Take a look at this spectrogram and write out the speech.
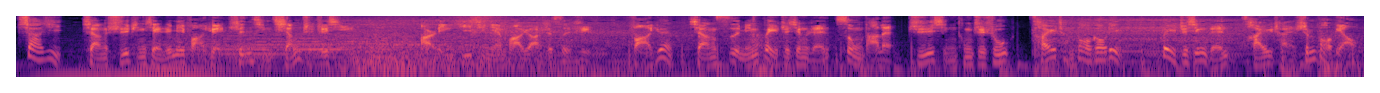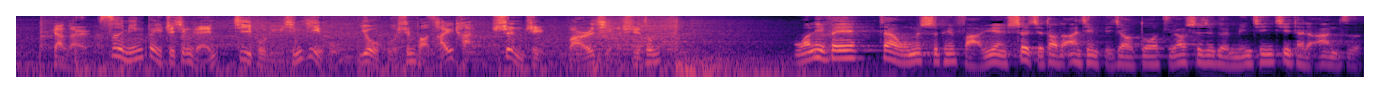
夏毅向石屏县人民法院申请强制执行。二零一七年八月二十四日，法院向四名被执行人送达了执行通知书、财产报告令、被执行人财产申报表。然而，四名被执行人既不履行义务，又不申报财产，甚至玩起了失踪。王丽飞在我们石屏法院涉及到的案件比较多，主要是这个民间借贷的案子。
